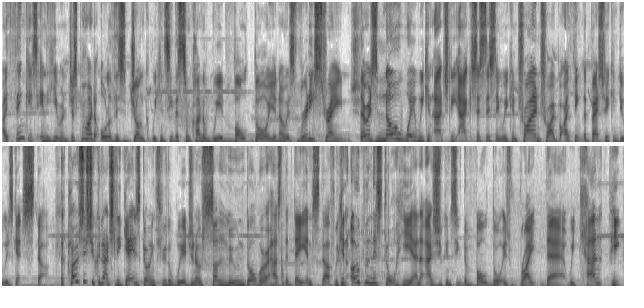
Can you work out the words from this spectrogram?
I think it's in here and just behind all of this junk, we can see there's some kind of weird vault door, you know? It's really strange. There is no way we can actually access this thing. We can try and try, but I think the best we can do is get stuck. The closest you can actually get is going through the weird, you know, sun moon door where it has the date and stuff. We can open this door here, and as you can see, the vault door is right there. We can peek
